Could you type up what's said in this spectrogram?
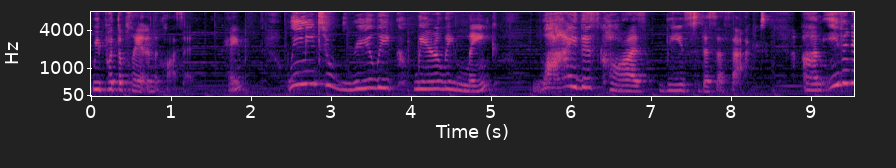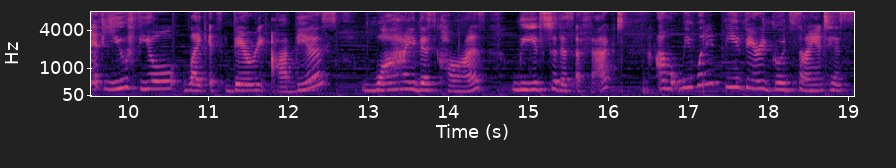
we put the plant in the closet, okay? We need to really clearly link why this cause leads to this effect. Um, even if you feel like it's very obvious why this cause leads to this effect, um, we wouldn't be very good scientists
